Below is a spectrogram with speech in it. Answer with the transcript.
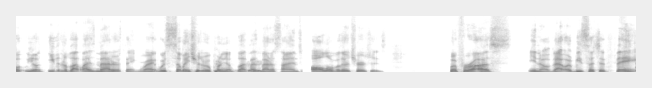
oh, you know even the black lives matter thing right? Where so many churches were putting up black lives matter signs all over their churches. But for us you know that would be such a thing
